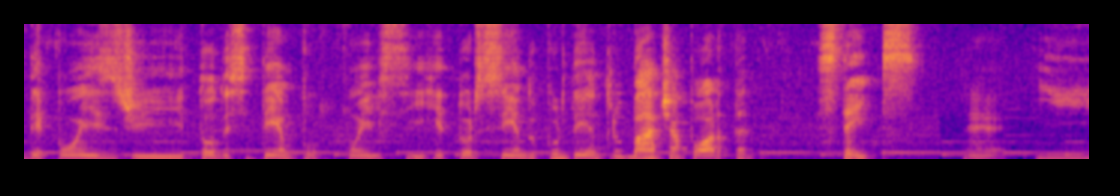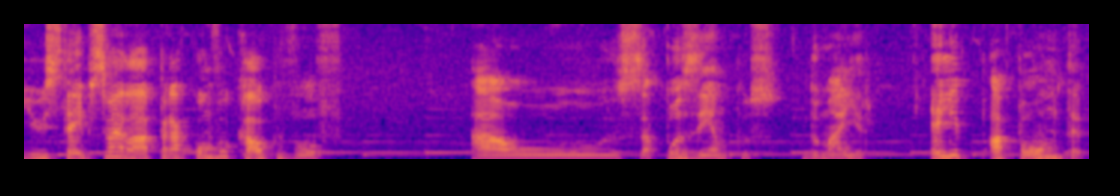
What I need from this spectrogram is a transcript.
depois de todo esse tempo, com ele se retorcendo por dentro, bate a porta Stapes. né? E o Stapes vai lá para convocar o Kvolf aos aposentos do Maier. Ele aponta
